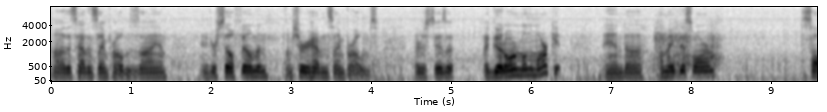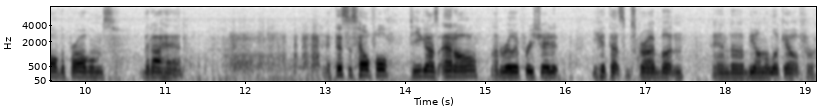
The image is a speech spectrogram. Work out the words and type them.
uh, that's having the same problems as I am. And if you're self-filming, I'm sure you're having the same problems. There just isn't a good arm on the market. And uh, I made this arm to solve the problems that I had. If this is helpful to you guys at all, I'd really appreciate it. You hit that subscribe button and uh, be on the lookout for,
